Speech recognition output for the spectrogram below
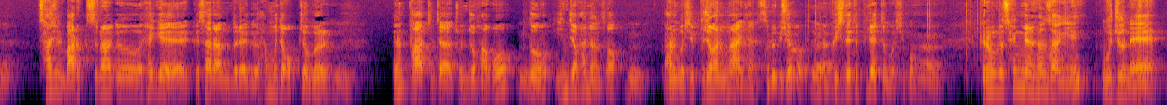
응. 사실 마르크스나 그 헤겔 그 사람들의 그 학문적 업적을 응. 다 진짜 존중하고 또 인정하면서 하는 것이 부정하는 건 아니지 않습니까? 그렇죠. 예. 그 시대에 도 필요했던 것이고. 예. 그러면 그 생명 현상이 우주 내에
